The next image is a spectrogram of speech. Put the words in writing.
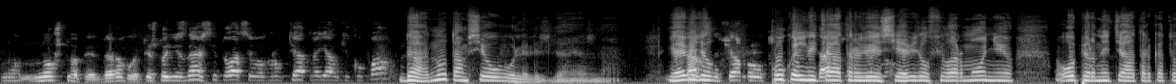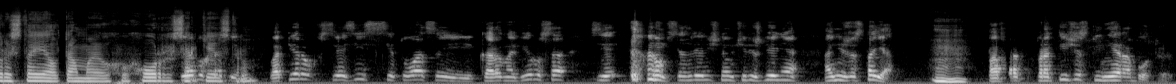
Ну, ну что ты, дорогой, ты что, не знаешь ситуацию вокруг театра Янки Купал? Да, ну там все уволились, да, я знаю. Я там видел сначала, кукольный театр сначала, весь, я видел филармонию, оперный театр, который стоял, там э, хор с оркестром. Во-первых, в связи с ситуацией коронавируса все, все зрелищные учреждения, они же стоят. Угу. Практически не работают.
